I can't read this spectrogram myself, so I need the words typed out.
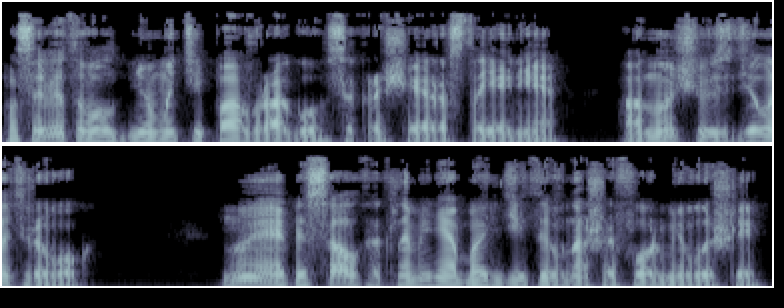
Посоветовал днем идти по оврагу, сокращая расстояние, а ночью сделать рывок. Ну и описал, как на меня бандиты в нашей форме вышли,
